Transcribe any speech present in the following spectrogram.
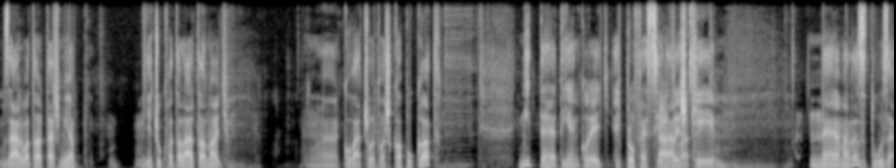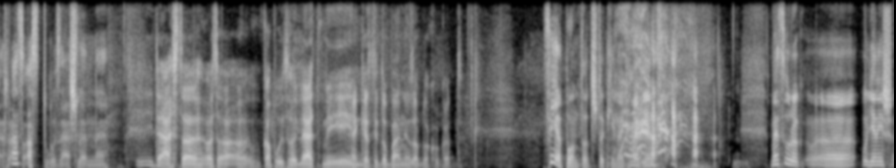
zárvatartás miatt ugye csukva találta a nagy kovácsolt vas kapukat. Mit tehet ilyenkor egy, egy professzionális Átmászik. kém? Nem, hát ez a túlzás, az, az túlzás lenne. De azt a, az a kaput, hogy lehet mi én... Elkezdi dobálni az ablakokat. Fél pontot stökinek megint. Messzúrok uh, ugyanis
